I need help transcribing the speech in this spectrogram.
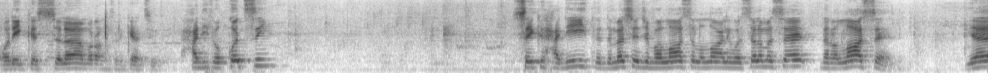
Walaikum salam wa rahmatullahi Hadith al-Qudsi, sacred hadith that the Messenger of Allah sallallahu alayhi wa sallam said, that Allah said, Ya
